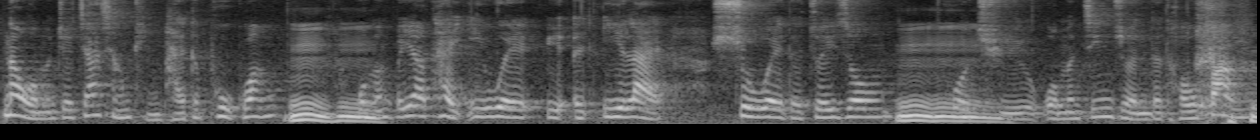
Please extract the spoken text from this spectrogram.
那我们就加强品牌的曝光，嗯，嗯，我们不要太依偎依依赖数位的追踪，嗯，获取我们精准的投放。嗯、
